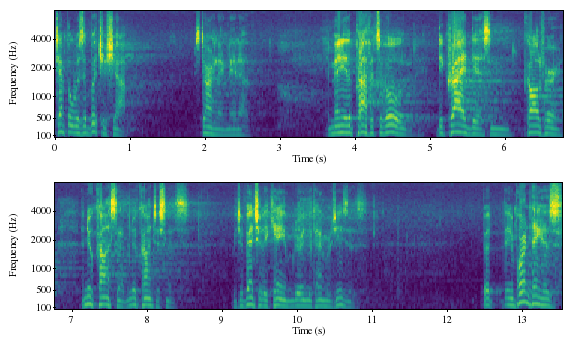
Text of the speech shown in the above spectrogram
temple was a butcher shop, startlingly enough. And many of the prophets of old decried this and called for a new concept, new consciousness, which eventually came during the time of Jesus. But the important thing is,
